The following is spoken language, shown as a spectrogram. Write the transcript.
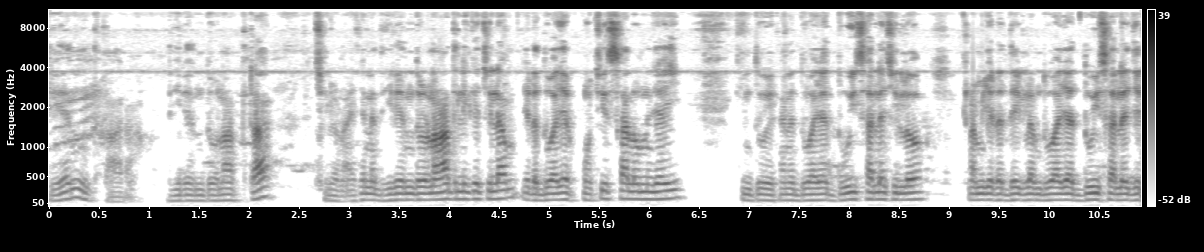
ধীরেন ধারা ধীরেন্দ্রনাথটা ছিল না। এখানে ধীরেন্দ্রনাথ লিখেছিলাম, এটা দু হাজার পঁচিশ সাল অনুযায়ী, কিন্তু এখানে দু হাজার দুই সালে ছিল। আমি যেটা দেখলাম দু হাজার দুই সালে যে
